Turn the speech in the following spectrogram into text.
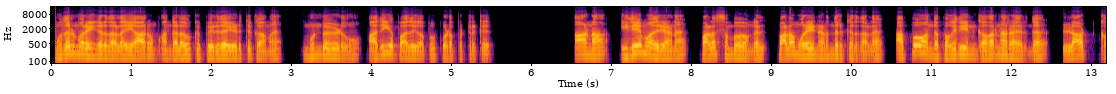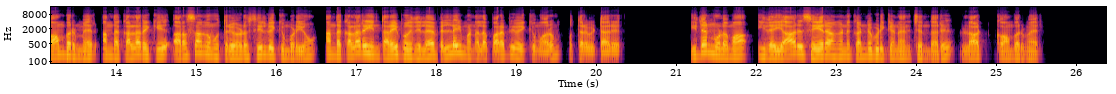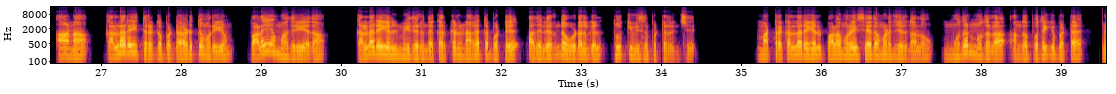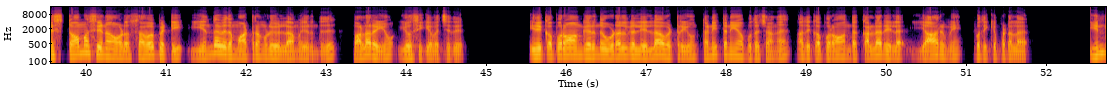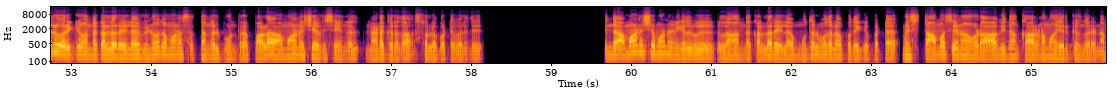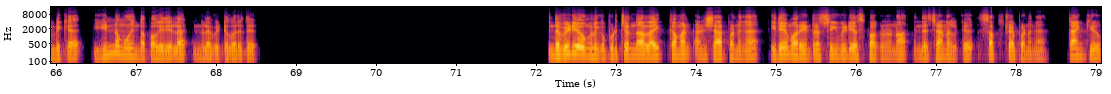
முதல் முறைங்கிறதால யாரும் அந்த அளவுக்கு பெரிதா எடுத்துக்காம முன்பை விடவும் அதிக பாதுகாப்பு போடப்பட்டிருக்கு. ஆனா இதே மாதிரியான பல சம்பவங்கள் பல முறை நடந்திருக்கிறதால அப்போ அந்த பகுதியின் கவர்னரா இருந்த லார்ட் காம்பர்மேர் அந்த கல்லறைக்கு அரசாங்க முத்திரையோட சீல் வைக்கும்படியும் அந்த கல்லறையின் தரைப்பகுதியில வெள்ளை மணலை பரப்பி வைக்குமாறும் உத்தரவிட்டாரு. இதன் மூலமா இதை யாரு செய்கிறாங்கன்னு கண்டுபிடிக்க நினைச்சிருந்தாரு லார்ட் காம்பர்மேர். ஆனா கல்லறை திறக்கப்பட்ட அடுத்த முறையும் பழைய மாதிரியே தான். கல்லறைகள் மீது இருந்த கற்கள் நகர்த்தப்பட்டு அதிலிருந்த உடல்கள் தூக்கி வீசப்பட்டிருந்துச்சு. மற்ற கல்லறைகள் பலமுறை சேதமடைஞ்சிருந்தாலும் முதன் முதலா அங்க புதைக்கப்பட்ட மிஸ் தாமசினாவோட சவப்பெட்டி எந்தவித மாற்றங்களும் இல்லாம இருந்தது பலரையும் யோசிக்க வச்சது. இதுக்கப்புறம் அங்கிருந்து உடல்கள் எல்லாவற்றையும் தனித்தனியா புதைச்சாங்க. அதுக்கப்புறம் அந்த கல்லறையில யாருமே புதைக்கப்படல. இன்று வரைக்கும் அந்த கல்லறையில வினோதமான சத்தங்கள் போன்ற பல அமானுஷ்ய விஷயங்கள் நடக்கிறதா சொல்லப்பட்டு வருது. இந்த அமானுஷ்யமான நிகழ்வுகளுக்கெல்லாம் அந்த கல்லறையில முதல் முதலா புதைக்கப்பட்ட மிஸ் தாமசேனாவோட ஆவிதான் காரணமா இருக்குங்கிற நம்பிக்கை இன்னமும் இந்த பகுதியில நிலவிட்டு வருது. இந்த வீடியோ உங்களுக்கு பிடிச்சிருந்தா லைக் கமெண்ட் அண்ட் ஷேர் பண்ணுங்க. இதே மாதிரி இன்ட்ரெஸ்டிங் வீடியோஸ் பார்க்கணும்னா இந்த சேனலுக்கு சப்ஸ்கிரைப் பண்ணுங்க. தேங்க்யூ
